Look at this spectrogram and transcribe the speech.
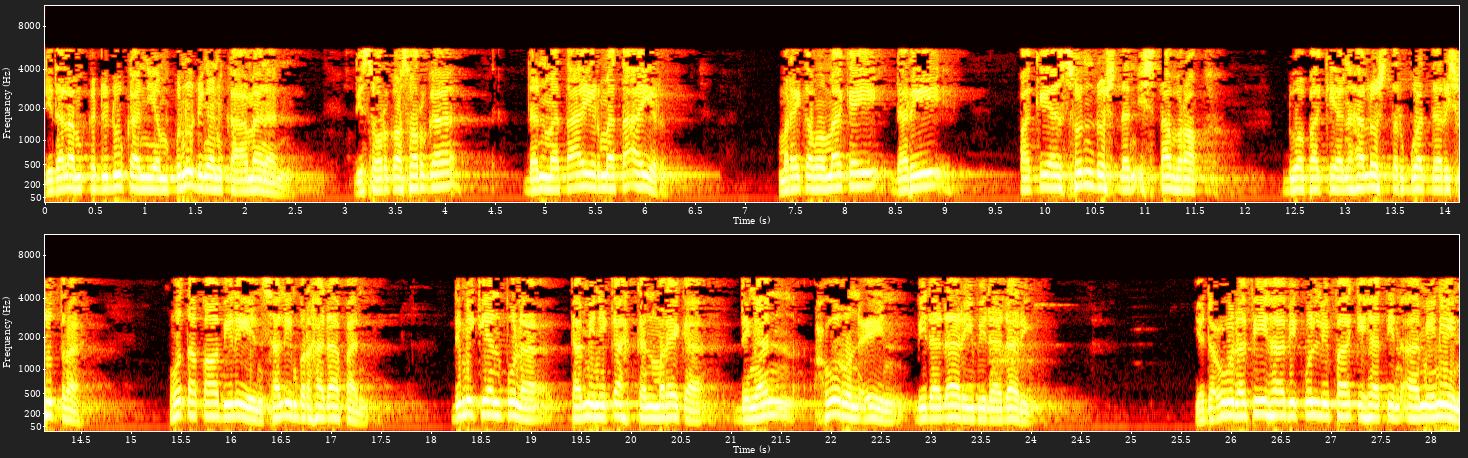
di dalam kedudukan yang penuh dengan keamanan di sorga-sorga dan mata air-mata air. Mereka memakai dari pakaian sundus dan istabrak, dua pakaian halus terbuat dari sutra, mutakabilin saling berhadapan. Demikian pula kami nikahkan mereka dengan hurun in, bidadari-bidadari. Yad'una fiha bikulli fakihatin aminin.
